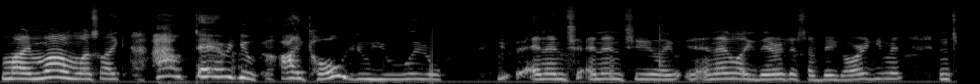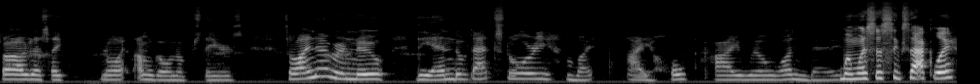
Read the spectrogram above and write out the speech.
my mom was like, "How dare you? I told you, you little." And then and then she like and then like there was just a big argument and so I was just like, you know what? I'm going upstairs. So I never knew the end of that story, but I hope I will one day. when was this exactly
